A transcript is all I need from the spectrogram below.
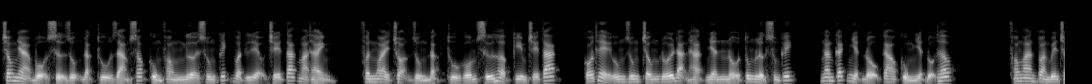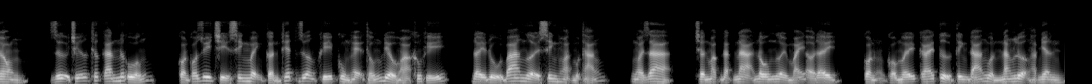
Trong nhà bộ sử dụng đặc thù giảm sóc cùng phòng ngừa xung kích vật liệu chế tác mà thành, phần ngoài chọn dùng đặc thù gốm sứ hợp kim chế tác, có thể ung dung chống đối đạn hạt nhân nổ tung lực xung kích, ngăn cách nhiệt độ cao cùng nhiệt độ thấp. Phòng an toàn bên trong, dự trữ thức ăn nước uống, còn có duy trì sinh mệnh cần thiết dưỡng khí cùng hệ thống điều hòa không khí, đầy đủ ba người sinh hoạt một tháng. Ngoài ra, trần mặc đặt nạ nô người máy ở đây, còn có mấy cái tử tinh đá nguồn năng lượng hạt nhân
